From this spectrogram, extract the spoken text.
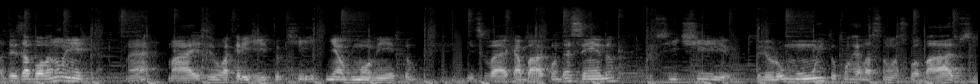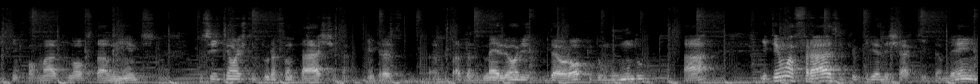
às vezes a bola não entra, né? Mas eu acredito que em algum momento isso vai acabar acontecendo. O City melhorou muito com relação à sua base, o City tem formado novos talentos. O City tem uma estrutura fantástica, entre as, as melhores da Europa e do mundo, tá? E tem uma frase que eu queria deixar aqui também,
